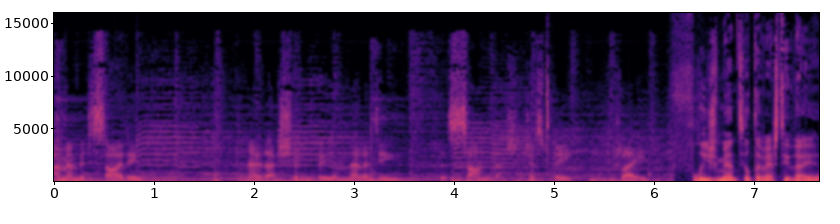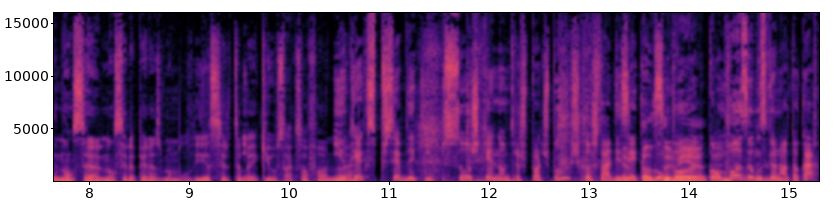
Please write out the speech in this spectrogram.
I remember deciding, no, that shouldn't be a melody that's sung, that should just be played. Felizmente ele teve esta ideia, não ser, não ser apenas uma melodia, ser também aqui o saxofone. E não o que é que se percebe daqui? Pessoas que andam em transportes públicos, que ele está a dizer que compô- compôs a música no autocarro,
